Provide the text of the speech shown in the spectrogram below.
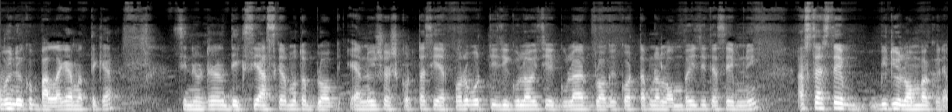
অভিনয় খুব ভালো লাগে আমার থেকে। সিনেমাটা দেখছি, আজকের মতো ব্লগ এনই শেষ করতেছি। আর পরবর্তী যেগুলো হয়েছে, এগুলার ব্লগে করতে আপনার লম্বাই যেতেছে এমনি। আস্তে আস্তে ভিডিও লম্বা করে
